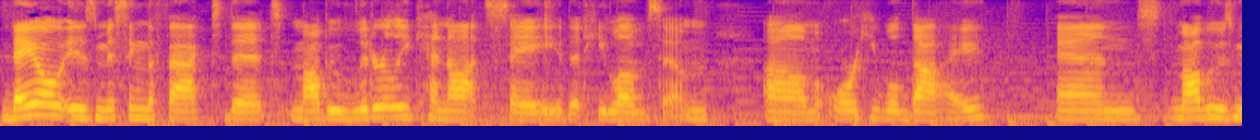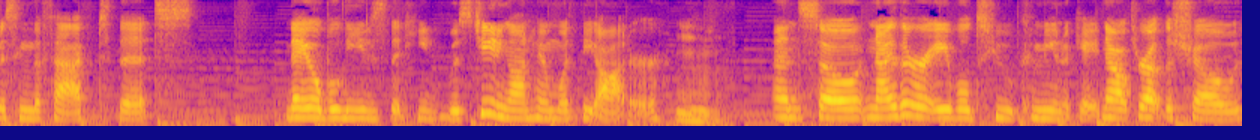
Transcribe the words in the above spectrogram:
Reo is missing the fact that Mabu literally cannot say that he loves him, um, or he will die, and Mabu is missing the fact that Reo believes that he was cheating on him with the otter. Mm-hmm. And so neither are able to communicate. Now, throughout the show,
